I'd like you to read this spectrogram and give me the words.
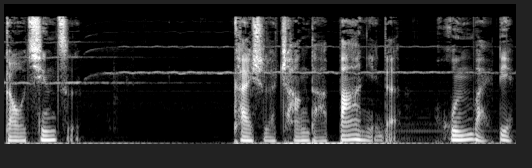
高青子，开始了长达八年的。婚外恋。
